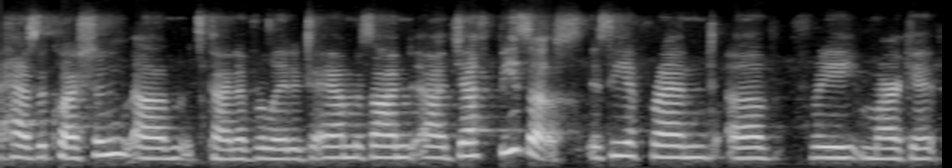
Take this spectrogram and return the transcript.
has a question. Um, it's kind of related to Amazon. Uh, Jeff Bezos, is he a friend of free market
